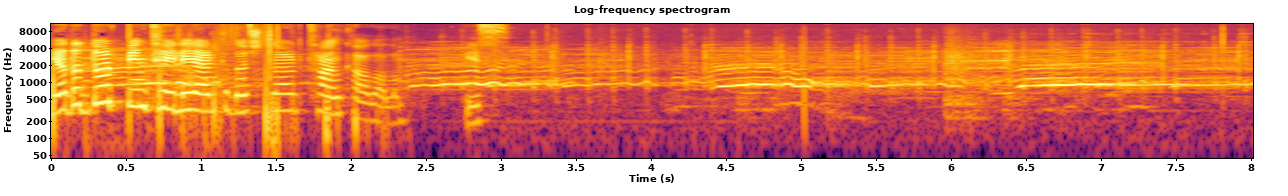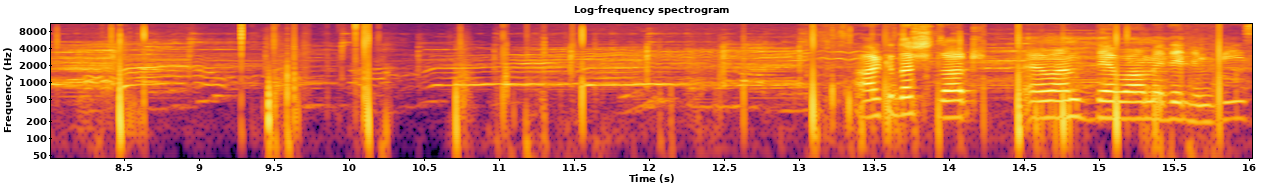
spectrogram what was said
Ya da 4000 TL'ye arkadaşlar tank alalım biz. Arkadaşlar hemen devam edelim biz.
